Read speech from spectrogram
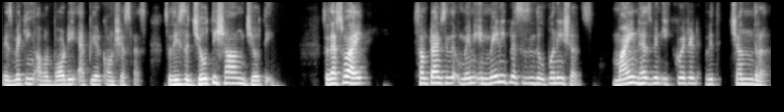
is making our body appear consciousness. So this is the Jyotishang Jyoti. So that's why sometimes in the many in many places in the Upanishads, mind has been equated with Chandra,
